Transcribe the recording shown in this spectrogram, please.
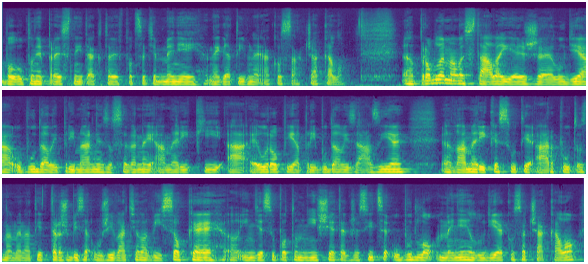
bol úplne presný, tak to je v podstate menej negatívne, ako sa čakalo. Problém ale stále je, že ľudia ubúdali primárne zo Severnej Ameriky a Európy Európy a pribudali z Ázie. V Amerike sú tie ARPU, to znamená tie tržby za užívateľa vysoké, inde sú potom nižšie, takže síce ubudlo menej ľudí, ako sa čakalo,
